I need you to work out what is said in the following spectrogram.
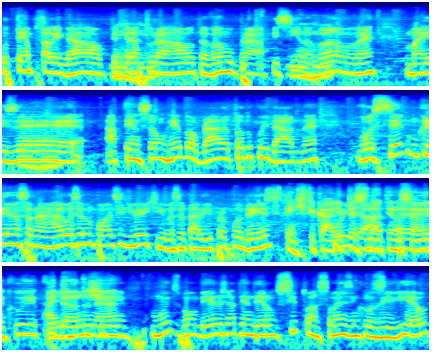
o tempo tá legal, temperatura alta, vamos pra piscina, Uhum. vamos, né? Mas é atenção redobrada, todo cuidado, né? Você com criança na água, você não pode se divertir, você tá ali para poder. Você tem que ficar ali prestando atenção e cu- cuidando, né? Muitos bombeiros já atenderam situações, inclusive eu,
